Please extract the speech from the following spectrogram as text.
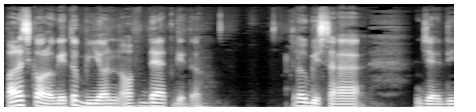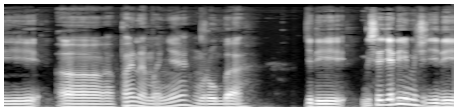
Padahal psikologi itu beyond of that gitu. Lu bisa jadi uh, apa namanya merubah jadi bisa jadi menjadi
